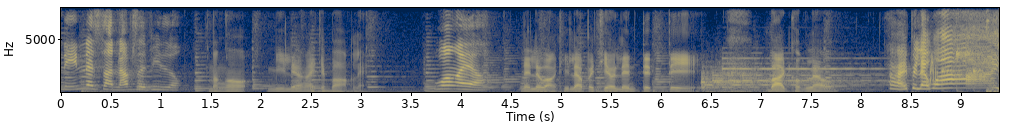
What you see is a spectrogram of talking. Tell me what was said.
หนีในสระน้ำใส่พี่ล็อกมังโง่มีเรื่องอะไรจะบอกแหละ ว่าไงอะ ในระหว่างที่เราไปเที่ยวเล่นเตะๆบ้านของเรา หายไปแล้วว้าย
